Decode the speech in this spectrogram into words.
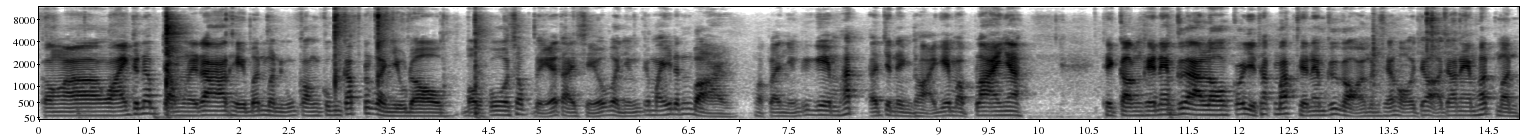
Còn à, ngoài kính áp tròng này ra thì bên mình cũng còn cung cấp rất là nhiều đồ bầu cua sóc đĩa tài xỉu và những cái máy đánh bài hoặc là những cái game hack ở trên điện thoại game offline nha. Thì cần thì anh em cứ alo có gì thắc mắc thì anh em cứ gọi mình sẽ hỗ trợ cho anh em hết mình.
